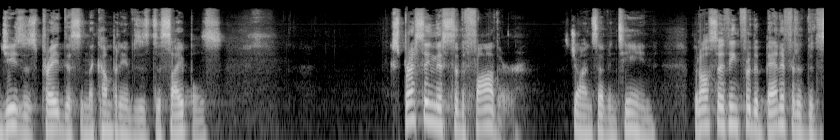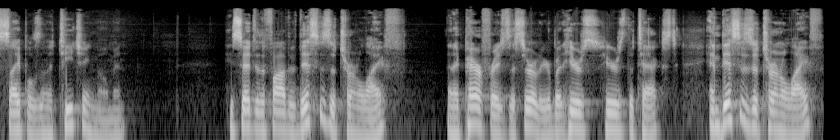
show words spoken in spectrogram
Jesus prayed this in the company of his disciples, expressing this to the Father, John 17 but also I think for the benefit of the disciples in the teaching moment. He said to the Father, This is eternal life. And I paraphrased this earlier, but here's, here's the text. And this is eternal life,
